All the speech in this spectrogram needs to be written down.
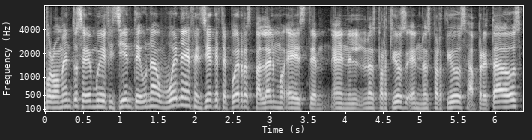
por momentos se ve muy eficiente, una buena defensiva que te puede respaldar este, en, los partidos, en los partidos apretados,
